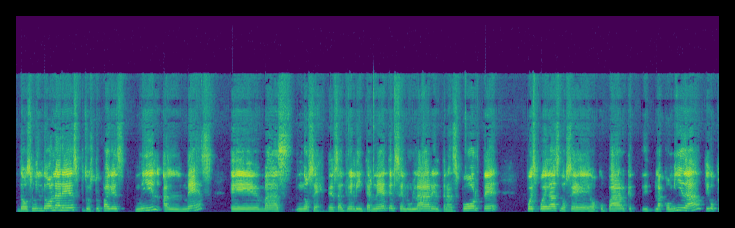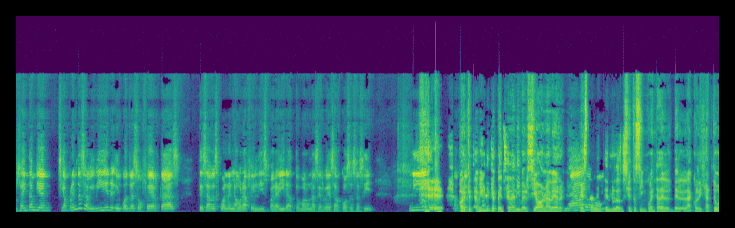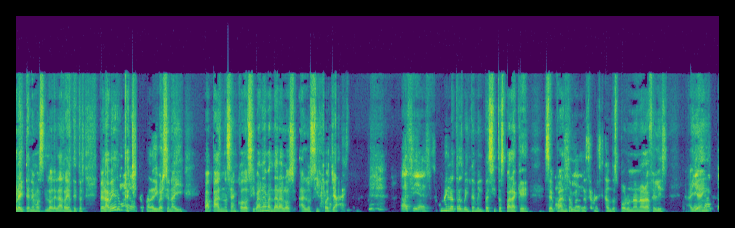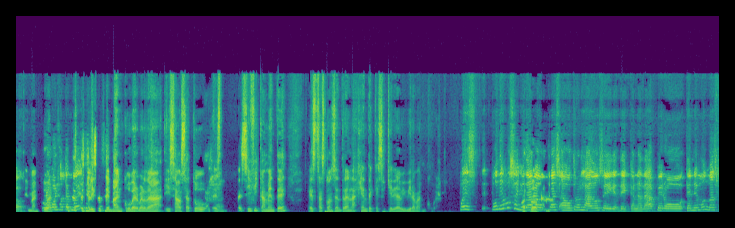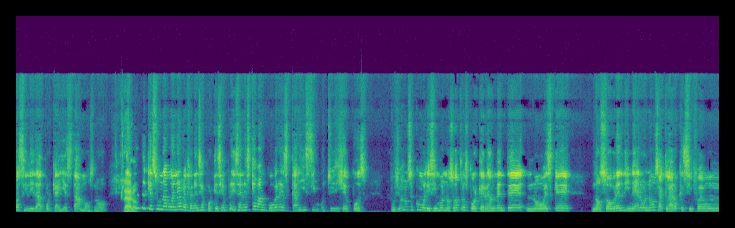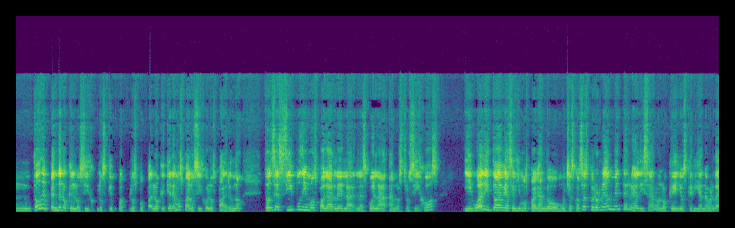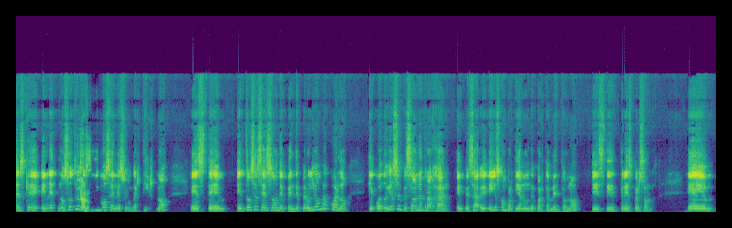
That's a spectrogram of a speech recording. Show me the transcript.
dos mil dólares, pues tú pagues mil al mes, eh, más, no sé, o sea, entre el internet, el celular, el transporte, pues puedas, no sé, ocupar que, la comida. Digo, pues ahí también, si aprendes a vivir, encuentras ofertas, te sabes cuál es la hora feliz para ir a tomar una cerveza o cosas así. Porque también hay que pensar en la diversión, a ver, tenemos los 250 de, la colegiatura y tenemos lo de la renta y todo, pero a ver, un cachito para la diversión ahí, papás no sean codos, si van a mandar a los, a los hijos ya. Así es. Súmenle otros 20 mil pesitos para que se puedan tomar la cervecita un dos por uno, una hora feliz allá en, Vancouver. Bueno, te, especializas en Vancouver, ¿verdad, Isa? O sea, tú específicamente estás concentrada en la gente que se quiere ir a vivir a Vancouver. Pues podemos ayudar a, otras, a otros lados de, Canadá, pero tenemos más facilidad porque ahí estamos, ¿no? Claro. que es una buena referencia porque siempre dicen, es que Vancouver es carísimo. Entonces dije, pues, pues yo no sé cómo lo hicimos nosotros, porque realmente no es que nos sobre el dinero, ¿no? O sea, claro que sí fue un, todo depende de lo que los hijos, los que los lo que queremos para los hijos los padres, ¿no? Entonces sí pudimos pagarle la, la escuela a nuestros hijos Igual y todavía seguimos pagando muchas cosas, pero realmente realizaron lo que ellos querían. La verdad es que e, nosotros decidimos en eso invertir, ¿no? Este, entonces eso depende. Pero yo me acuerdo que cuando ellos empezaron a trabajar, e, ellos compartían un departamento, ¿no? Este, tres personas. Em,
